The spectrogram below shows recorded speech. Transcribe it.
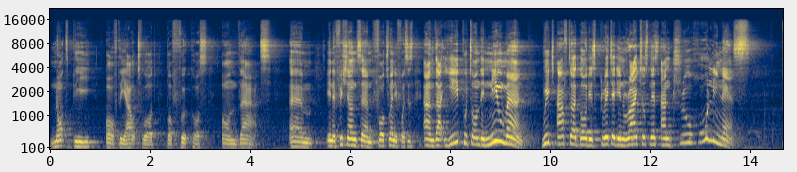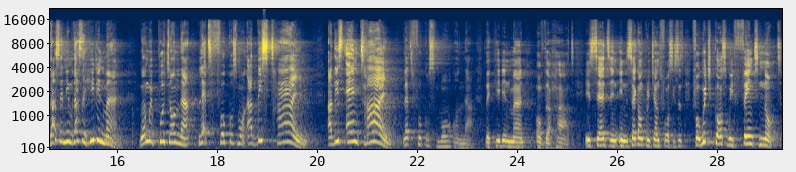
not be of the outward, but focus on that. Um, in Ephesians um, 4.24 it says, And that ye put on the new man, which after God is created in righteousness and true holiness. That's a new, that's a hidden man. When we put on that, let's focus more. At this time, at this end time, let's focus more on that. The hidden man of the heart. He says in, in 2 Corinthians 4 6 says, For which cause we faint not,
